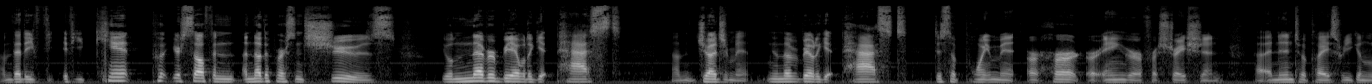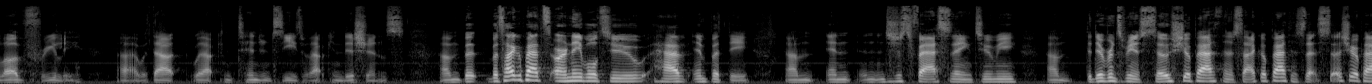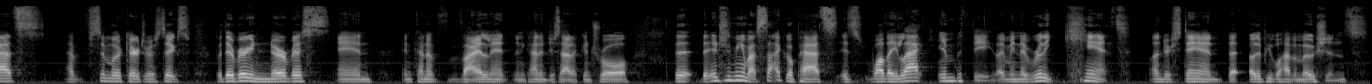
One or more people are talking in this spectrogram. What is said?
Um, that if, if you can't put yourself in another person's shoes, you'll never be able to get past um, judgment. You'll never be able to get past disappointment or hurt or anger or frustration uh, and into a place where you can love freely uh, without, without contingencies, without conditions. Um, but, but psychopaths are unable to have empathy. Um, and, and, it's just fascinating to me. Um, the difference between a sociopath and a psychopath is that sociopaths have similar characteristics, but they're very nervous and, and kind of violent and kind of just out of control. The, the interesting thing about psychopaths is while they lack empathy, I mean, they really can't understand that other people have emotions.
